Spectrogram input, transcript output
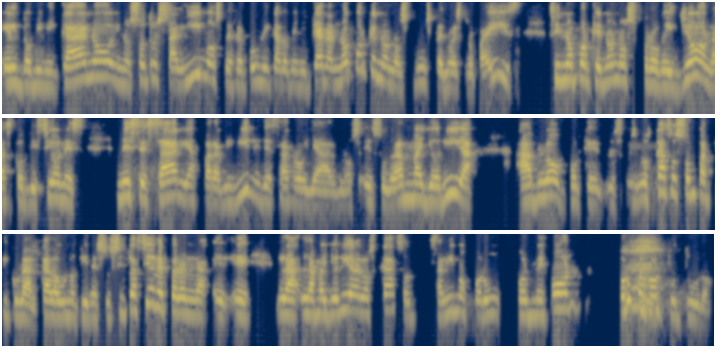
el dominicano y nosotros salimos de República Dominicana no porque no nos guste nuestro país, sino porque no nos proveyó las condiciones necesarias para vivir y desarrollarnos. En su gran mayoría hablo porque los casos son particulares, cada uno tiene sus situaciones, pero en la, eh, eh, la, la, mayoría de los casos salimos por un, por mejor, por un mejor futuro,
